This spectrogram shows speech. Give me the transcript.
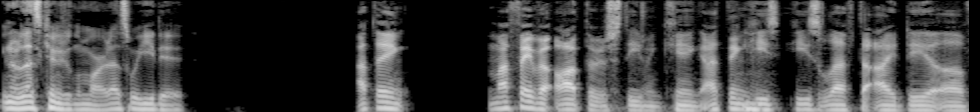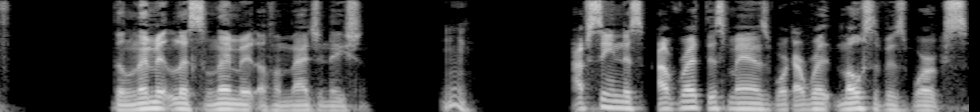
you know, that's Kendrick Lamar. That's what he did. I think my favorite author is Stephen King. I think Mhm. he's he's left the idea of the limitless limit of imagination. Mm. I've seen this. I've read this man's work. I read most of his works,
